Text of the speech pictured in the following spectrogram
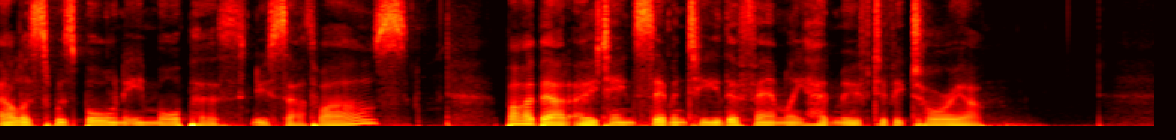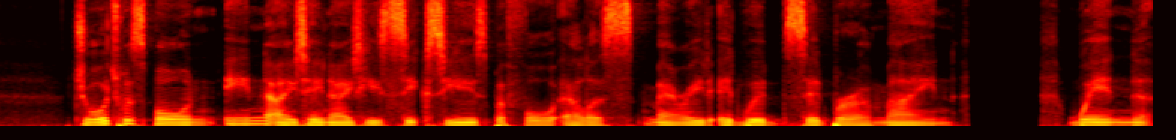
Alice was born in Morpeth, New South Wales. By about 1870, the family had moved to Victoria. George was born in 1880, six years before Alice married Edward Sedborough Mayne. When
